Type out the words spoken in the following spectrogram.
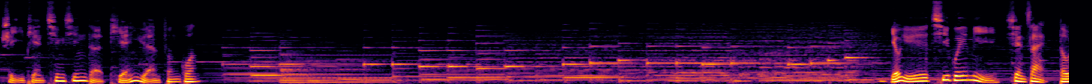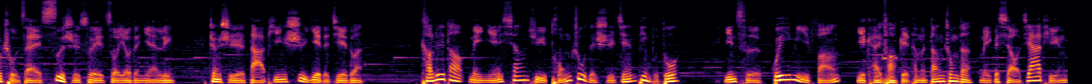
是一片清新的田园风光。由于七闺蜜现在都处在四十岁左右的年龄，正是打拼事业的阶段，考虑到每年相聚同住的时间并不多，因此闺蜜房也开放给他们当中的每个小家庭，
